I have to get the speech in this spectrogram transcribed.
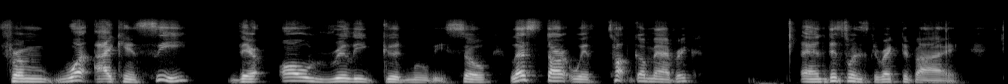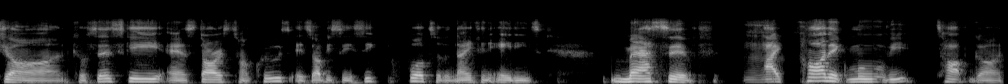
from what I can see, they're all really good movies. So let's start with Top Gun Maverick, and this one is directed by John Krasinski and stars Tom Cruise. It's obviously a sequel to the 1980s massive, Mhm. iconic movie, Top Gun.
